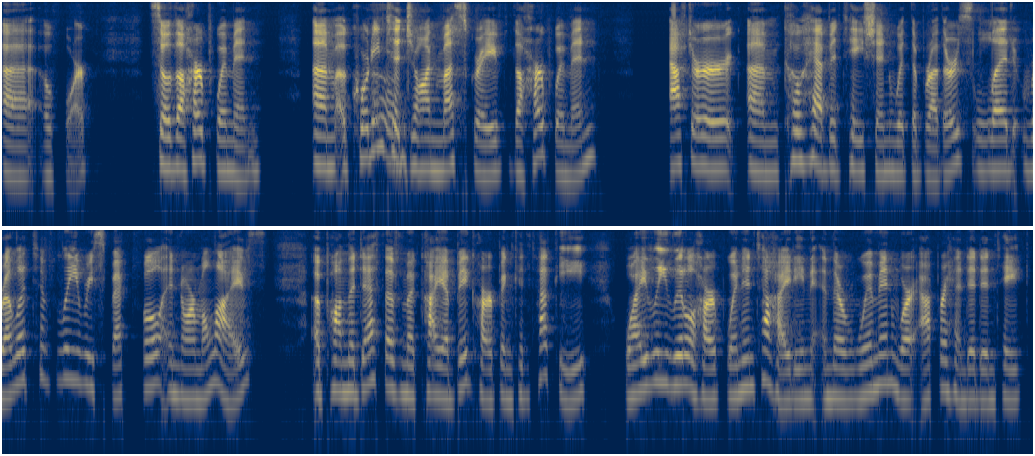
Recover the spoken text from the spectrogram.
1804. So the Harp women, um, according to Oh. John Musgrave, the Harp women, after um, cohabitation with the brothers, led relatively respectful and normal lives. Upon the death of Micajah Big Harp in Kentucky, Wiley Little Harp went into hiding, and their women were apprehended and take,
